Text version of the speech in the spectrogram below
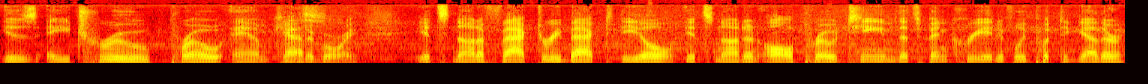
is a true pro am category. It's not a factory backed deal. It's not an all pro team that's been creatively put together.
